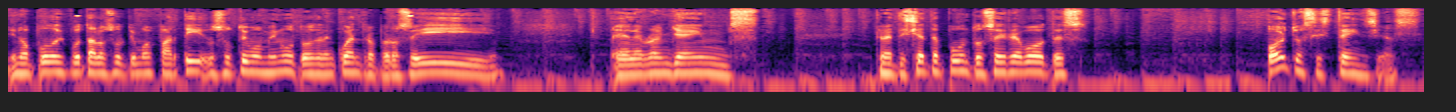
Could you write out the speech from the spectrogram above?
y no pudo disputar los últimos partidos, los últimos minutos del encuentro, pero sí el LeBron James 37 puntos, 6 rebotes, 8 asistencias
